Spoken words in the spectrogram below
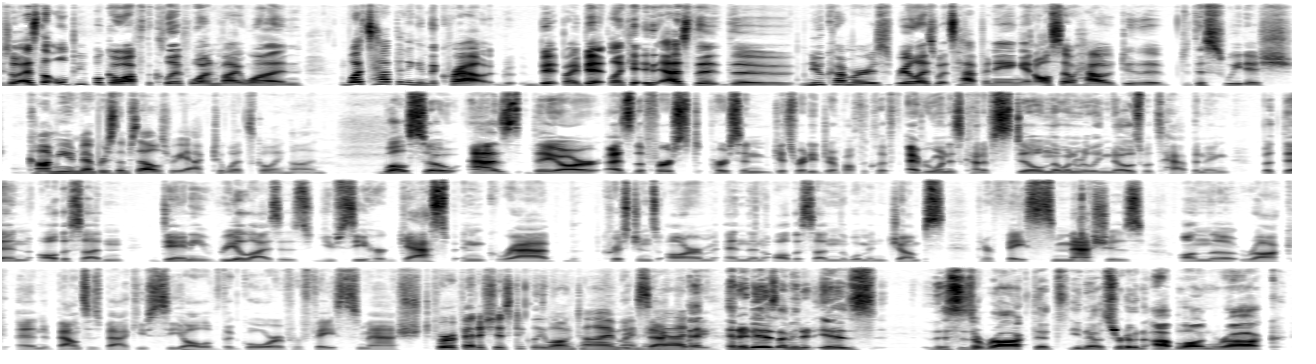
So as the old people go off the cliff one by one, what's happening in the crowd bit by bit? Like as the, the newcomers realize what's happening, and also how do the do the Swedish commune members themselves react to what's going on? Well, so as they are, as the first person gets ready to jump off the cliff, everyone is kind of still. No one really knows what's happening. But then all of a sudden, Danny realizes you see her gasp and grab Christian's arm, and then all of a sudden, the woman jumps and her face smashes on the rock and it bounces back. You see all of the gore of her face smashed. For a fetishistically long time, I'm Exactly. mad. And it is, I mean, it is, this is a rock that's, you know, sort of an oblong rock,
